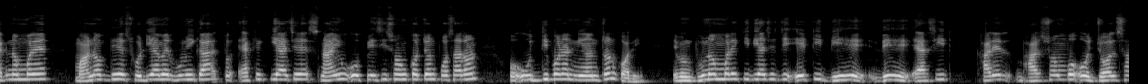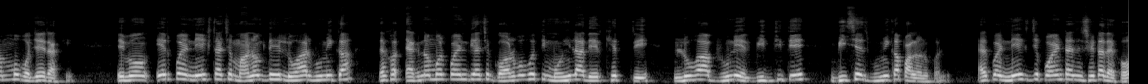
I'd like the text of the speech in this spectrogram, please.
এক নম্বরে, মানব দেহে সোডিয়ামের ভূমিকা, তো একে কি আছে? স্নায়ু ও পেশি সংকোচন, প্রসারণ ও উদ্দীপনা নিয়ন্ত্রণ করে। এবং দু নম্বরে কি দিয়ে আছে? যে এটি দেহে দেহে অ্যাসিড ক্ষারের ভারসাম্য ও জল সাম্য বজায় রাখে। এবং এরপরে নেক্সট আছে মানব দেহে লোহার ভূমিকা। দেখো, এক নম্বর পয়েন্ট দিয়ে আছে, গর্ভবতী মহিলাদের ক্ষেত্রে লোহা ভ্রূণের বৃদ্ধিতে বিশেষ ভূমিকা পালন করে। এরপরে নেক্সট যে পয়েন্ট আছে, সেটা দেখো।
